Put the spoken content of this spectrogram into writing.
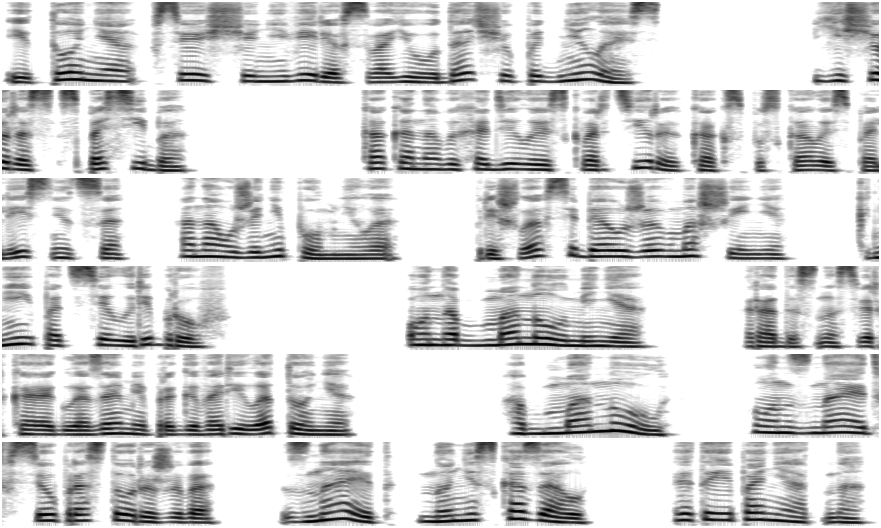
И Тоня, все еще не веря в свою удачу, поднялась. Еще раз спасибо». Как она выходила из квартиры, как спускалась по лестнице, она уже не помнила. Пришла в себя уже в машине. К ней подсел Ребров. «Он обманул меня», — радостно сверкая глазами, проговорила Тоня. «Обманул! Он знает все про Сторожева. Знает, но не сказал. Это и понятно.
